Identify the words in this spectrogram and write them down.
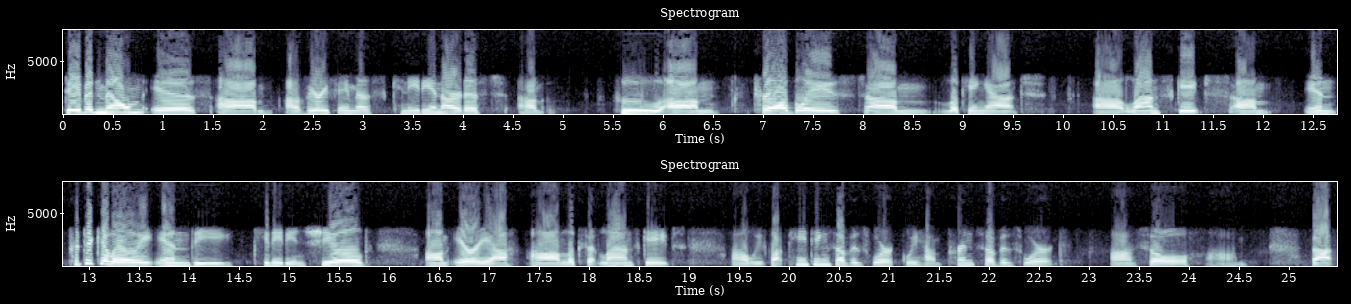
David Milne is um, a very famous Canadian artist um, who um, trailblazed um, looking at uh, landscapes, um, in particularly in the Canadian Shield um, area. Uh, looks at landscapes. Uh, we've got paintings of his work. We have prints of his work. Uh, so um, that's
